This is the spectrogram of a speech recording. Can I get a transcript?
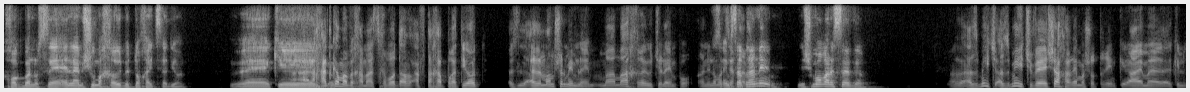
חוק בנושא, אין להם שום אחריות בתוך האצטדיון. וכי... על אחת כמה וכמה, אז חברות אבטחה פרטיות, אז על מה משלמים להם? מה מה האחריות שלהם פה? אני לא מצליח... להבין. סדרנים, לשמור על הסדר. אז מיץ', אז מיץ' ושחר הם השוטרים. אה, אה, כאילו,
